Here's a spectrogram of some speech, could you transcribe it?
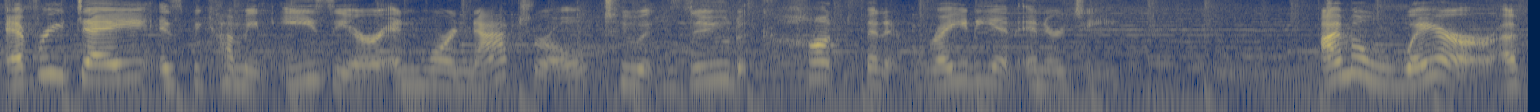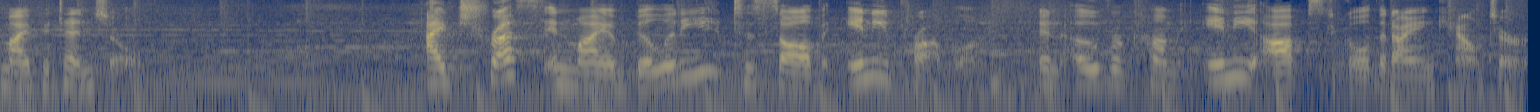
Every day is becoming easier and more natural to exude confident, radiant energy. I'm aware of my potential. I trust in my ability to solve any problem and overcome any obstacle that I encounter.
